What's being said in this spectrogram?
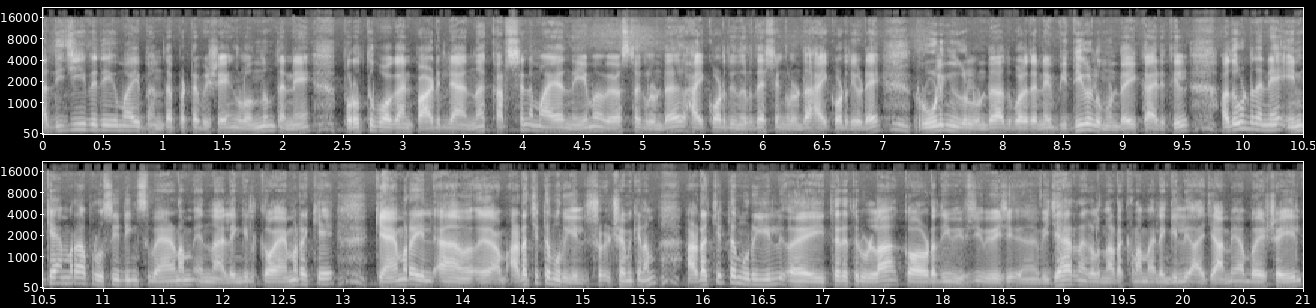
അതിജീവിതയുമായി ബന്ധപ്പെട്ട വിഷയങ്ങളൊന്നും തന്നെ പുറത്തു പോകാൻ പാടില്ല എന്ന് കർശനമായ നിയമവ്യവസ്ഥകളുണ്ട് ഹൈക്കോടതി നിർദ്ദേശങ്ങളുണ്ട് ഹൈക്കോടതിയുടെ റൂളിങ്ങുകളുണ്ട് അതുപോലെ തന്നെ വിധികളുമുണ്ട് ഇക്കാര്യത്തിൽ. അതുകൊണ്ട് തന്നെ ഇൻ ക്യാമറ പ്രൊസീഡിങ്സ് വേണം എന്ന അല്ലെങ്കിൽ ക്യാമറയ്ക്ക് ക്യാമറയിൽ അടച്ചിട്ട മുറിയിൽ ക്ഷമിക്കണം അടച്ചിട്ട മുറിയിൽ ആ, ഇത്തരത്തിലുള്ള കോടതി വിചാരണകൾ നടക്കണം അല്ലെങ്കിൽ ജാമ്യാപേക്ഷയിൽ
